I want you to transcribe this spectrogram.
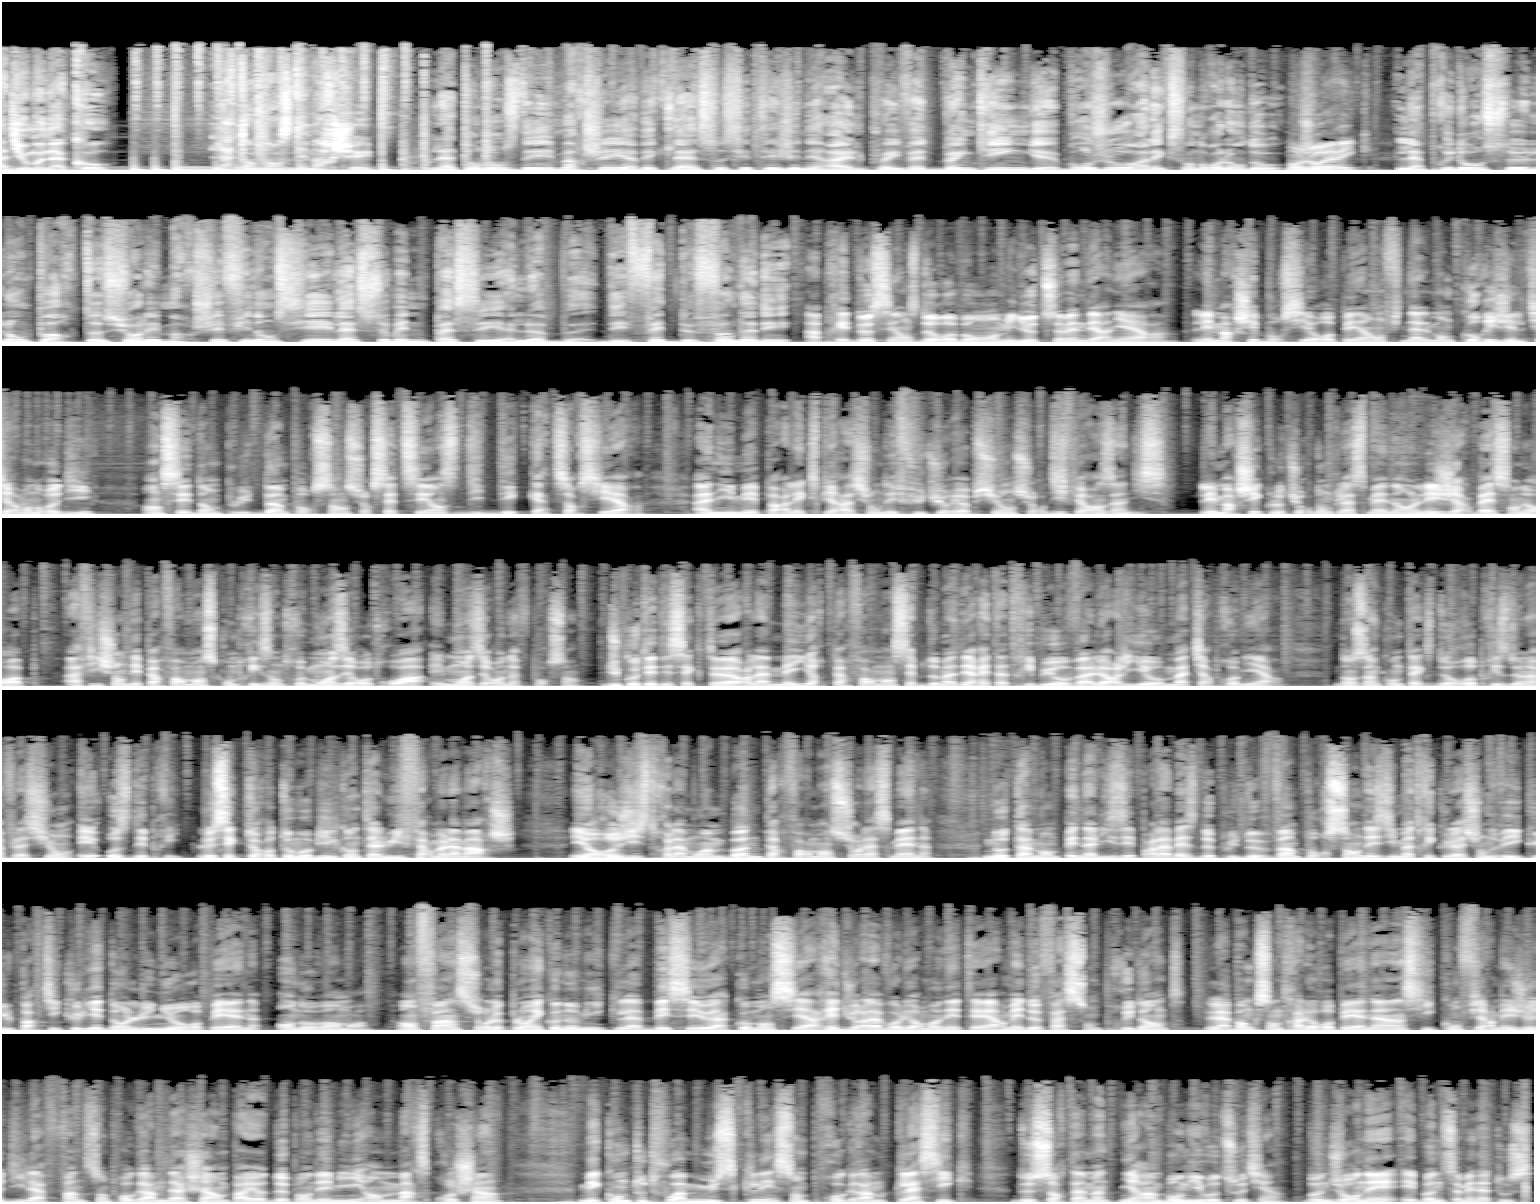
Radio Monaco, la tendance des marchés. La tendance des marchés avec la Société Générale Private Banking. Bonjour Alexandre Rolando. Bonjour Eric. La prudence l'emporte sur les marchés financiers la semaine passée à l'aube des fêtes de fin d'année. Après deux séances de rebond en milieu de semaine dernière, les marchés boursiers européens ont finalement corrigé le tir vendredi en cédant plus d'un pour cent sur cette séance dite des quatre sorcières, animée par l'expiration des futurs et options sur différents indices. Les marchés clôturent donc la semaine en légère baisse en Europe, affichant des performances comprises entre moins 0,3 et moins 0,9%. Du côté des secteurs, la meilleure performance hebdomadaire est attribuée aux valeurs liées aux matières premières, dans un contexte de reprise de l'inflation et hausse des prix. Le secteur automobile, quant à lui, ferme la marche et enregistre la moins bonne performance sur la semaine, notamment pénalisé par la baisse de plus de 20% des immatriculations de véhicules particuliers dans l'Union européenne en novembre. Enfin, sur le plan économique, la BCE a commencé à réduire la voilure monétaire, mais de façon prudente. La Banque Centrale Européenne a ainsi confirmé jeudi la fin de son programme d'achat en période de pandémie en mars prochain, mais compte toutefois muscler son programme classique de sorte à maintenir un bon niveau de soutien. Bonne journée et bonne semaine à tous.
